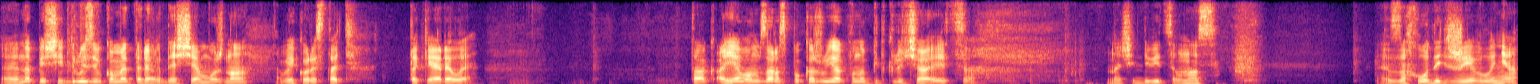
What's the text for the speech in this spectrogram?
Е, Напишіть, друзі, в коментарях, де ще можна використати таке реле. Так, а я вам зараз покажу, як воно підключається. Значить, дивіться, у нас заходить живлення.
